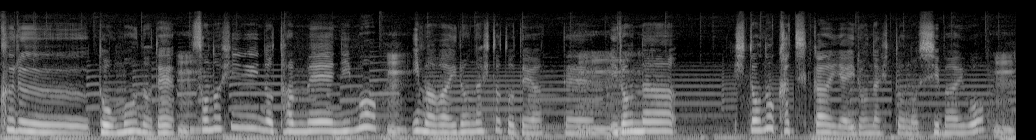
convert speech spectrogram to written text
来ると思うので、うん。その日のためにもうん。今はいろんな人と出会って、うん。いろんな人の価値観やいろんな人の芝居をうん。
